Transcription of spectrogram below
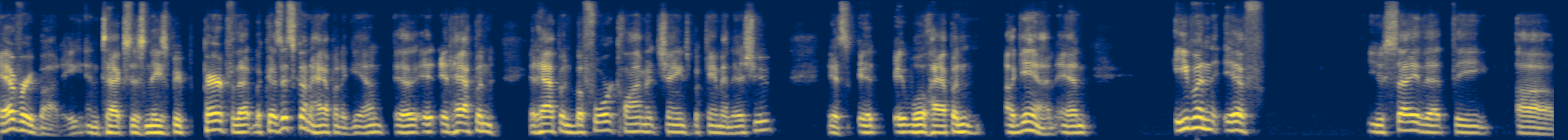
everybody in Texas needs to be prepared for that because it's going to happen again. It, it, happened. It happened before climate change became an issue. It's it it will happen again. And even if you say that the uh,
